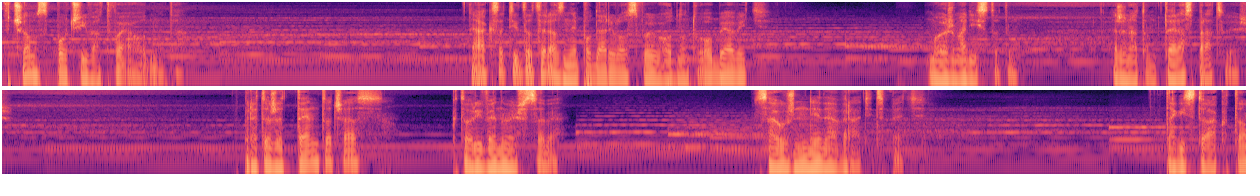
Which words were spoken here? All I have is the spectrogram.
v čom spočíva tvoja hodnota. A ak sa ti doteraz nepodarilo svoju hodnotu objaviť, môžeš mať istotu, že na tom teraz pracuješ. Pretože tento čas, ktorý venuješ sebe, sa už nedá vrátiť späť. Takisto ako to,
